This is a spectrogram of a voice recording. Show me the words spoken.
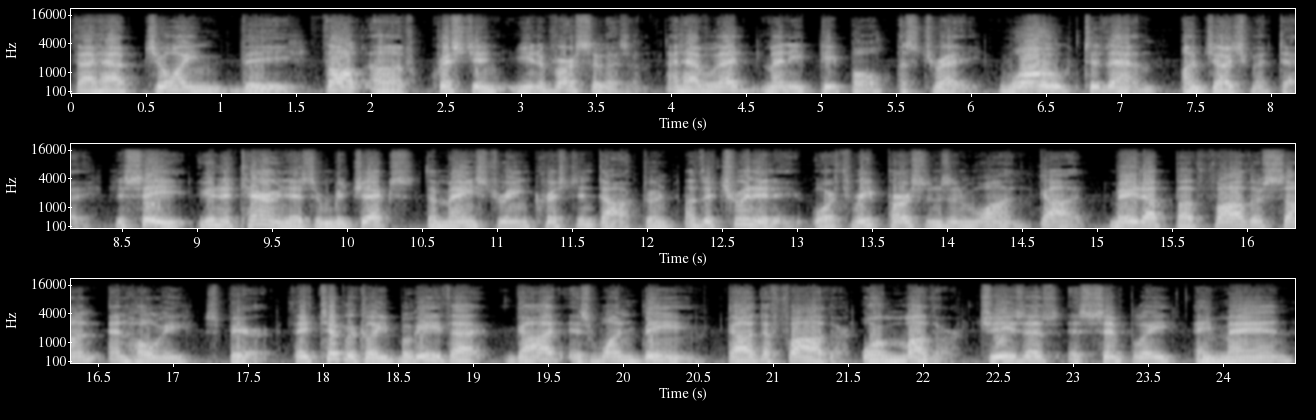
that have joined the thought of Christian universalism and have led many people astray. Woe to them on Judgment Day. You see, Unitarianism rejects the mainstream Christian doctrine of the Trinity, or three persons in one God, made up of Father, Son, and Holy Spirit. They typically believe that God is one being, God the Father, or Mother. Jesus is simply a man,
